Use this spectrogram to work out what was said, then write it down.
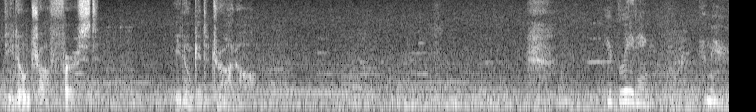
if you don't draw first, you don't get to draw at all. You're bleeding. Come here.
